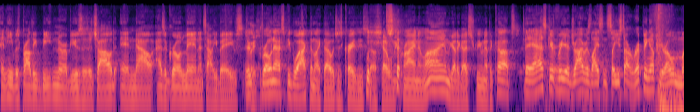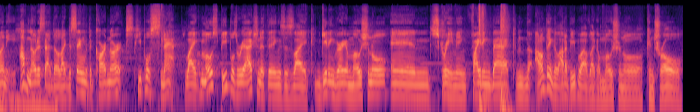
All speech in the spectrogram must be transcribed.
and he was probably beaten or abused as a child, and now as a grown man, that's how he behaves. There's grown ass people acting like that, which is crazy stuff. Got a woman crying in line. We got a guy screaming at the cops. They ask you for your driver's license, so you start ripping up your own money. I've noticed that though, like the same with the card narcs. People snap. Like most people's reaction to things is like getting very emotional and screaming, fighting back. I don't think a lot of people have like emotional control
